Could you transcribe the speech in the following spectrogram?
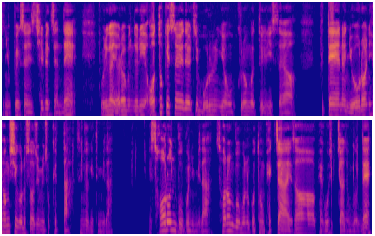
600자에서 700자인데 우리가 여러분들이 어떻게 써야 될지 모르는 경우 그런 것들이 있어요. 그때는 이런 형식으로 써주면 좋겠다 생각이 듭니다. 서론 부분입니다. 서론 부분은 보통 100자에서 150자 정도인데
